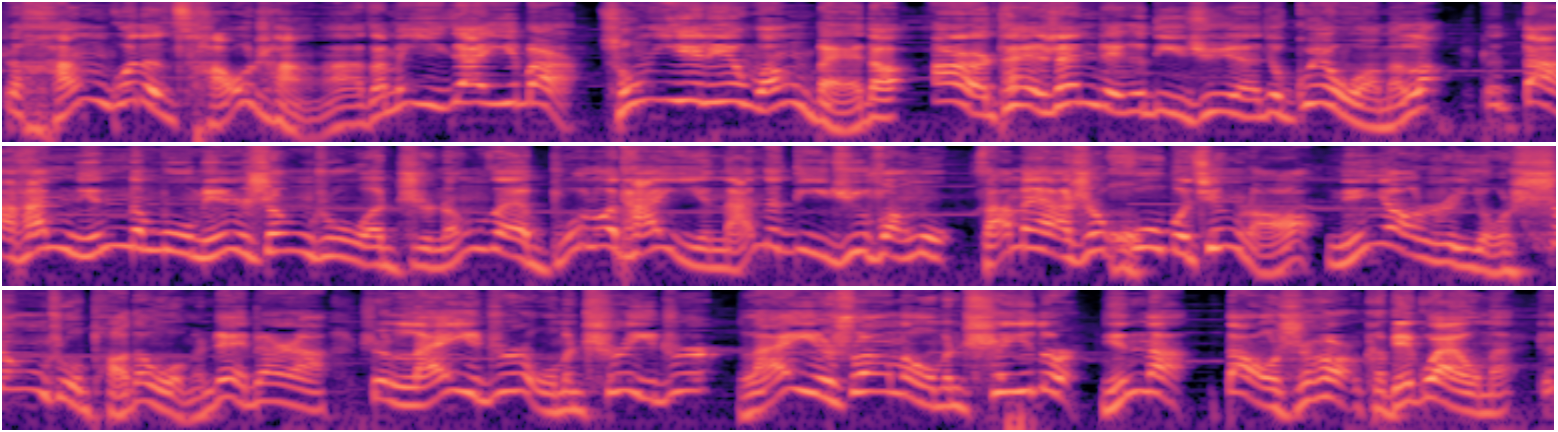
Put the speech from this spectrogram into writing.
这韩国的草场啊，咱们一家一半，从伊犁往北到阿尔泰山这个地区啊，就归我们了。这大汗，您的牧民牲畜啊，只能在博罗塔以南的地区放牧。咱们呀是互不侵扰。您要是有牲畜跑到我们这边啊，是来一只我们吃一只，来一双呢我们吃一对。您呢，到时候可别怪我们。这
